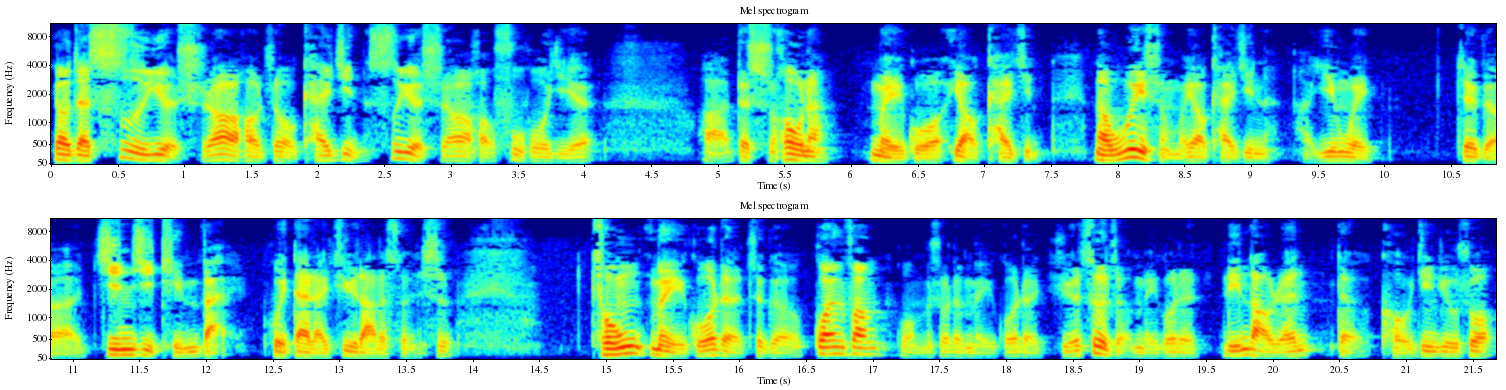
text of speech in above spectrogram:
要在四月十二号之后开禁，四月十二号复活节。啊的时候呢，美国要开禁，那为什么要开禁呢？啊，因为这个经济停摆会带来巨大的损失。从美国的这个官方，我们说的美国的决策者、美国的领导人的口径，就是说，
